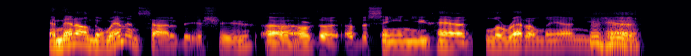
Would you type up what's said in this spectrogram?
and then on the women's side of the issue uh, of the of the scene you had loretta lynn you mm-hmm. had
